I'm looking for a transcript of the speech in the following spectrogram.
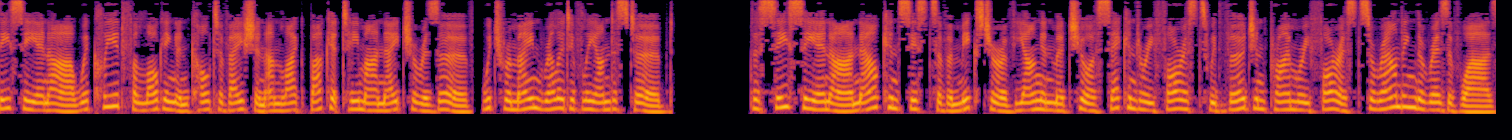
CCNR were cleared for logging and cultivation unlike Bukit Timah Nature Reserve, which remain relatively undisturbed. The CCNR now consists of a mixture of young and mature secondary forests with virgin primary forest surrounding the reservoirs.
